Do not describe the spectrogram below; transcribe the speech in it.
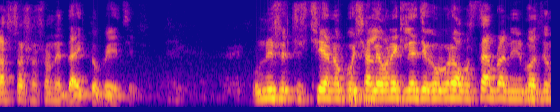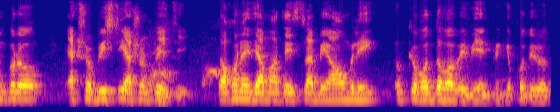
রাষ্ট্র শাসনের দায়িত্ব পেয়েছি। উনিশশো ছিয়ানব্বই সালে অনেক লেজে গোবরের অবস্থায় আমরা নির্বাচন করেও একশো বিশটি আসন পেয়েছি। তখন এই জামাতে ইসলামী আওয়ামী লীগ ঐক্যবদ্ধভাবে বিএনপিকে প্রতিরোধ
